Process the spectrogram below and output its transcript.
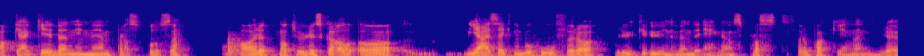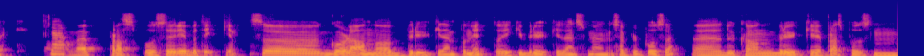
pakker jeg ikke den inn i en plastpose. Den har et naturlig skall, og jeg ser ikke noe behov for å bruke unødvendig engangsplast for å pakke inn en løk. Ja. Med plastposer i butikken så går det an å bruke den på nytt, og ikke bruke den som en søppelpose. Eh, Du kan bruke plastposen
